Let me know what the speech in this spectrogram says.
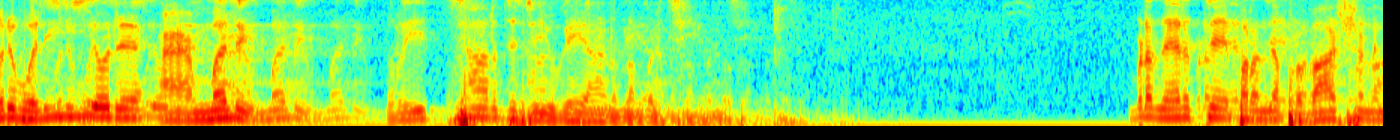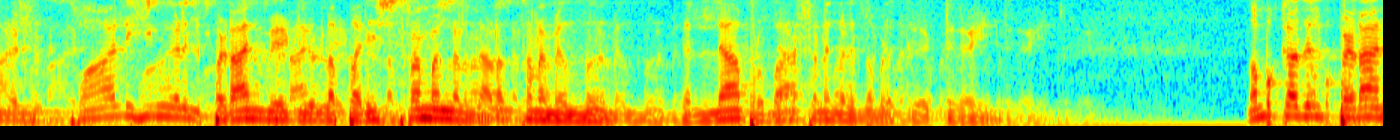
ഒരു വലിയൊരു അമൽ റീചാർജ് ചെയ്യുകയാണ് നമ്മൾ ചെയ്യുന്നത്. ഇവിടെ നേരത്തെ പറഞ്ഞ പ്രഭാഷണങ്ങൾ സ്വാലിഹ്യങ്ങളിൽ പെടാൻ വേണ്ടിയുള്ള പരിശ്രമങ്ങൾ നടത്തണമെന്ന് എല്ലാ പ്രഭാഷണങ്ങളും നമ്മൾ കേട്ട് കഴിഞ്ഞു. നമുക്കതിൽ പെടാൻ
